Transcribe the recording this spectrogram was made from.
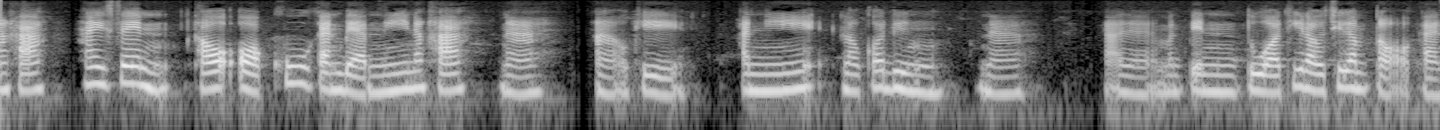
นะคะ ให้เส้นเขาออกคู่กันแบบนี้นะคะนะอ่าโอเค อันนี้เราก็ดึงนะ มันเป็นตัวที่เราเชื่อมต่อกัน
